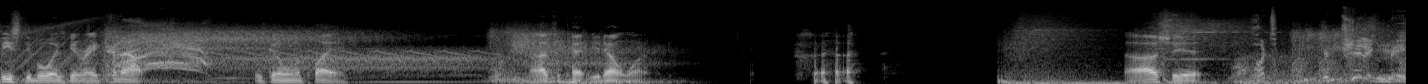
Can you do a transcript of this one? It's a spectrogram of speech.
Beastie Boy's getting ready to come out. He's gonna want to play. Now, that's a pet you don't want. oh shit! What? You're kidding me.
